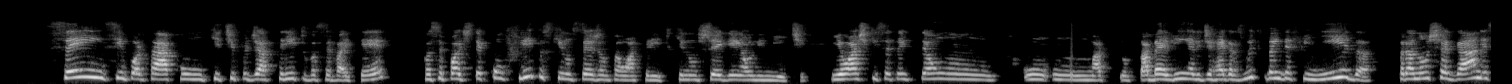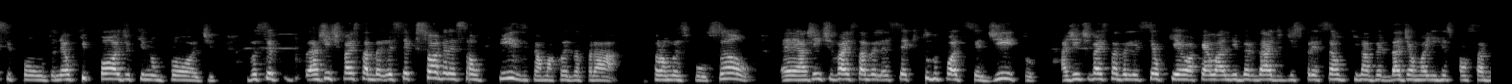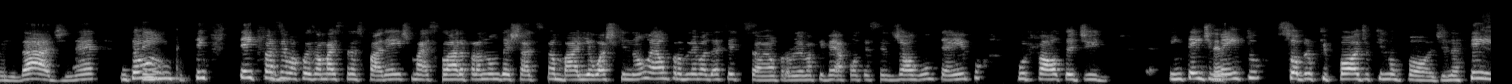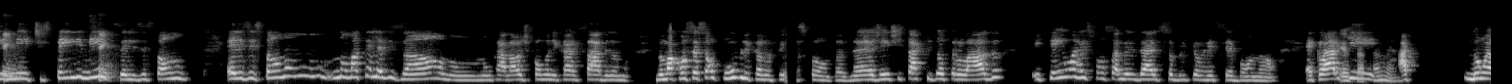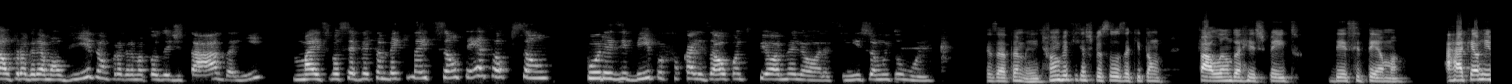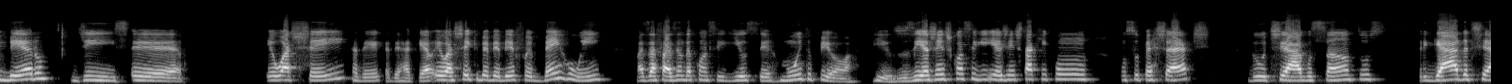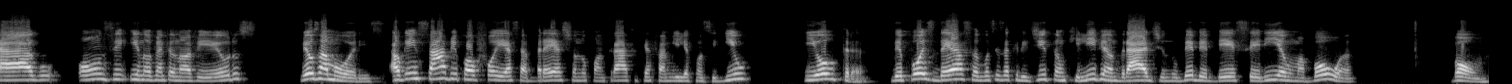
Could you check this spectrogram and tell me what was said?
sem se importar com que tipo de atrito você vai ter. Você pode ter conflitos que não sejam tão atritos, que não cheguem ao limite. E eu acho que você tem que ter um, um, uma tabelinha de regras muito bem definida para não chegar nesse ponto, né? O que pode, o que não pode. Você, a gente vai estabelecer que só agressão física é uma coisa para para uma expulsão. É, a gente vai estabelecer que tudo pode ser dito a gente vai estabelecer o que? Aquela liberdade de expressão, que na verdade é uma irresponsabilidade, né? Então, tem, tem que fazer uma coisa mais transparente, mais clara, para não deixar de escambar. E eu acho que não é um problema dessa edição, é um problema que vem acontecendo já há algum tempo, por falta de entendimento sobre o que pode e o que não pode. Né? Tem Sim. limites? Tem limites, Sim. eles estão eles estão num, numa televisão, num, num, canal de comunicação, sabe, numa concessão pública, no fim das contas, né? A gente está aqui do outro lado e tem uma responsabilidade sobre o que eu recebo ou não. É claro que a, não é um programa ao vivo, é um programa todo editado ali, mas você vê também que na edição tem essa opção por exibir, por focalizar o quanto pior, melhor. Assim, isso é muito ruim. Exatamente. Vamos ver o que as pessoas aqui estão falando a respeito desse tema. A Raquel Ribeiro diz: é, Eu achei, cadê, cadê Raquel? Eu achei que o BBB foi bem ruim, mas a Fazenda conseguiu ser muito pior, risos. E a gente conseguiu, a gente está aqui com um superchat do Tiago Santos. Obrigada, Tiago. 11,99 euros. Meus amores, alguém sabe qual foi essa brecha no contrato que a família conseguiu? E outra, depois dessa, vocês acreditam que Lívia Andrade no BBB seria uma boa? Bom,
